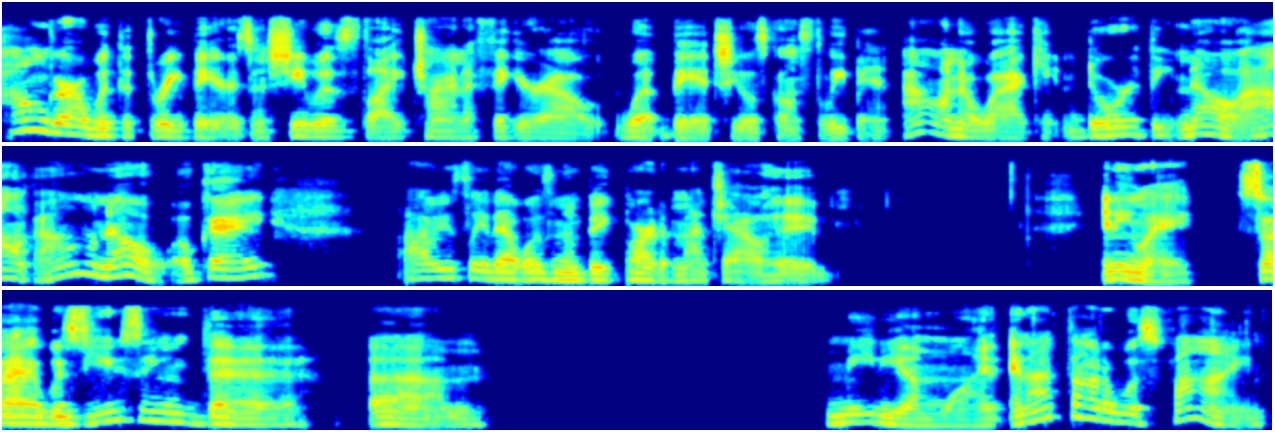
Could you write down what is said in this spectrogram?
homegirl with the three bears, and she was like trying to figure out what bed she was gonna sleep in. I don't know why I can't. Dorothy? No, I don't. I don't know. Okay, obviously that wasn't a big part of my childhood. Anyway, so I was using the um medium one and I thought it was fine.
